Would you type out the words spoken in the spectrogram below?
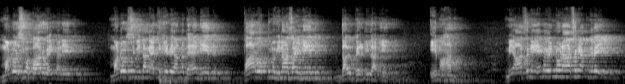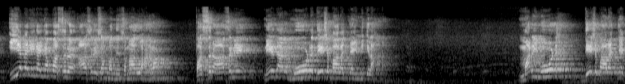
මඩොල්සිම පාර වැහිලා නේද? මඩොල්සිම ඉඳන් ඇකිරියට යන්න බෑ නේද? පාර ඔක්කොම විනාශයි නේද? ගල් පෙරලිලා නේද? එහෙම අහනවා. මේ ආසනේ එහෙම වෙන්න ඕන ආසනයක් නෙවෙයි. ඊයේ පෙරේදා ඉඳන් පස්සර ආසනේ සම්බන්ධයෙන් සමාරුව අහනවා. පස්සර ආසනේ නේද අර මෝඩ දේශපාලඥයා ඉන්නේ කියලා අහනවා. මරි මෝඩ දේශපාලඥයෙක්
